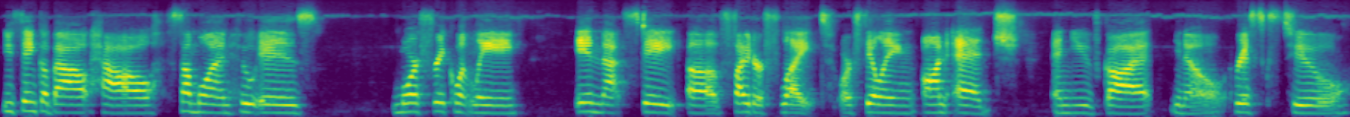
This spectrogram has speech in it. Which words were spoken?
you think about how someone who is more frequently in that state of fight or flight or feeling on edge and you've got, you know, risks to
